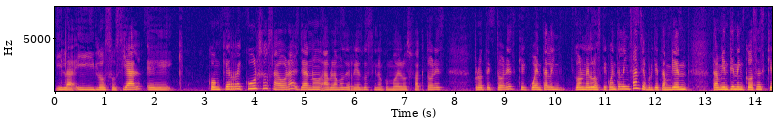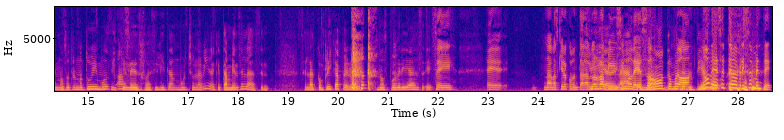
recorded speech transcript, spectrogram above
y la y lo social eh, con qué recursos ahora, ya no hablamos de riesgos, sino como de los factores protectores que cuenta la con los que cuenta la infancia, porque también también tienen cosas que nosotros no tuvimos y ah, que les facilitan mucho la vida, que también se las se las complica, pero nos podrías eh, sí. Eh, nada más quiero comentar algo rapidísimo de eso. No, no, no, de ese tema precisamente.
